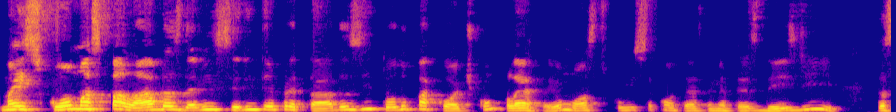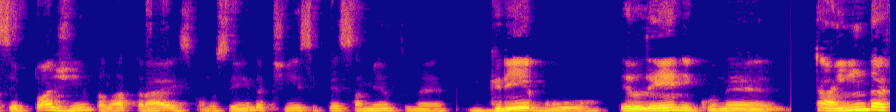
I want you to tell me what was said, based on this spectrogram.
mas como as palavras devem ser interpretadas em todo o pacote completo. Eu mostro como isso acontece na minha tese desde da Septuaginta lá atrás, quando você ainda tinha esse pensamento né, grego, helênico, né, ainda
